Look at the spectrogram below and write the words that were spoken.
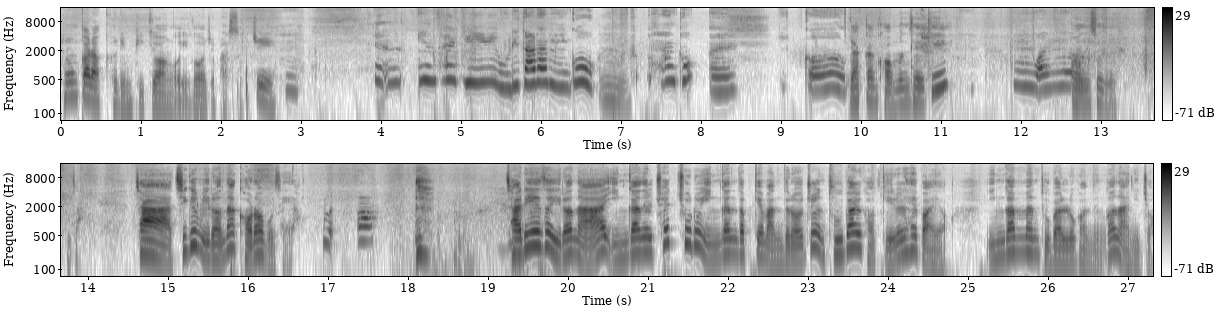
손가락 그림 비교한 거 이거 어제 봤었지? 우리 사람이고 응. 황토 에 이거 약간 검은색이 음, 완전 원숭이. 보자. 자, 지금 일어나 걸어보세요. 아, 자리에서 일어나 인간을 최초로 인간답게 만들어준 두 발 걷기를 해봐요. 인간만 두 발로 걷는 건 아니죠.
